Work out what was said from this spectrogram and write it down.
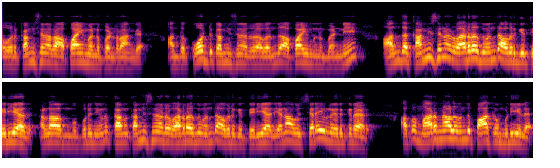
ஒரு கமிஷனர் அப்பாயின்மெண்ட் பண்ணுறாங்க அந்த கோர்ட் கமிஷனரை வந்து அப்பாயின்மெண்ட் பண்ணி அந்த கமிஷனர் வர்றது வந்து அவருக்கு தெரியாது. நல்லா புரிஞ்சுக்கணும். கம்- கமிஷனர் வர்றது வந்து அவருக்கு தெரியாது. ஏன்னா அவர் சிறையில் இருக்கிறார். அப்போ மறுநாள் வந்து பார்க்க முடியல.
